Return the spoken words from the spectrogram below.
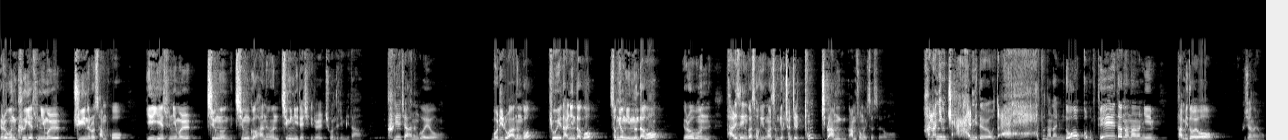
여러분 그 예수님을 주인으로 삼고 이 예수님을 증, 증거하는 증인이 되시기를 축원드립니다. 그래야 하는 거예요. 머리로 아는 거? 교회 다닌다고? 성경 읽는다고? 여러분 바리새인과 서기관과 성경 전체를 통 째로 암, 암송하 있었어요. 하나님 잘 믿어요. 나쁜 큰 하나님, 높고 대단한 하나님 다 믿어요. 그잖아요.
